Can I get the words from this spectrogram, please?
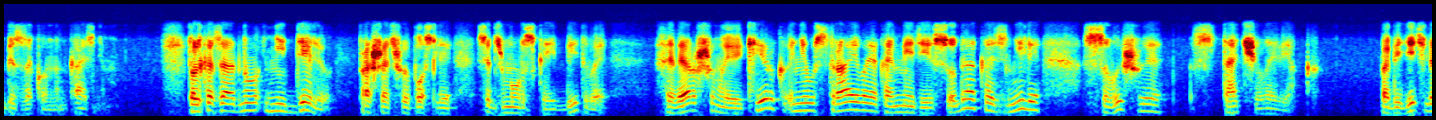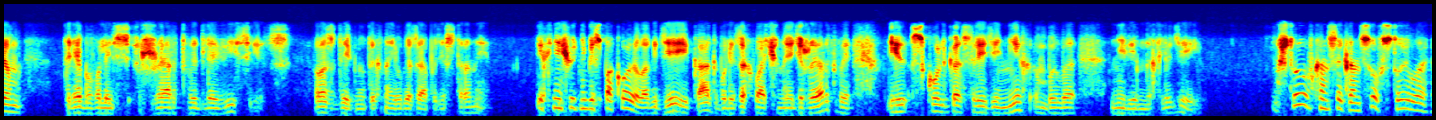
беззаконным казням. Только за одну неделю, прошедшую после Седжмурской битвы, Февершем и Кирк, не устраивая комедии суда, казнили свыше ста человек. Победителям требовались жертвы для виселиц, воздвигнутых на юго-западе страны. Их ничуть не беспокоило, где и как были захвачены эти жертвы, и сколько среди них было невинных людей. Что, в конце концов, стоила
